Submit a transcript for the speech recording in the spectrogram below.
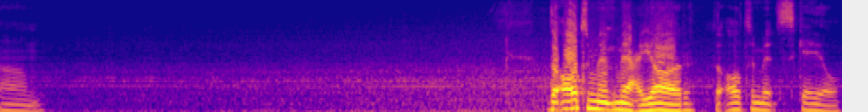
um the ultimate ma'yar, the ultimate scale,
